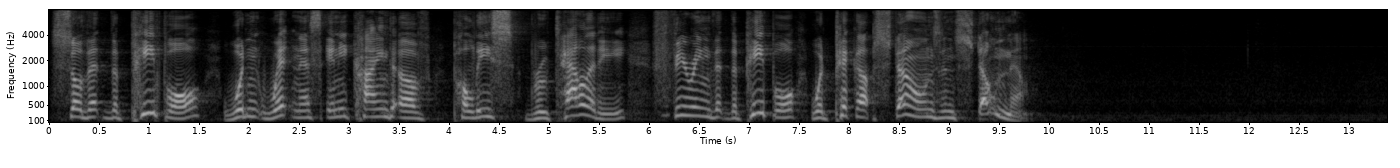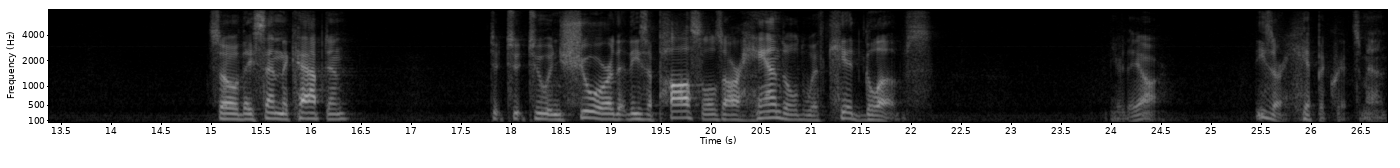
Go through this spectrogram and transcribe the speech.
so that the people wouldn't witness any kind of police brutality, fearing that the people would pick up stones and stone them. So they send the captain to, to, to, ensure that these apostles are handled with kid gloves. Here they are. These are hypocrites, man.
